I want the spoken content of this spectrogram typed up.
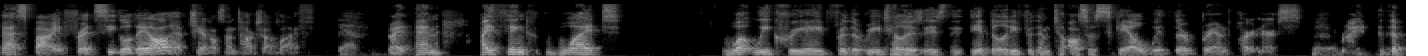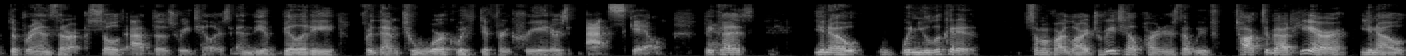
Best Buy, Fred Segal, they all have channels on Talk Shop Live. Yeah. Right. And I think what what we create for the retailers is the, the ability for them to also scale with their brand partners mm-hmm. right the, the brands that are sold at those retailers and the ability for them to work with different creators at scale because you know when you look at it some of our large retail partners that we've talked about here, you know,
